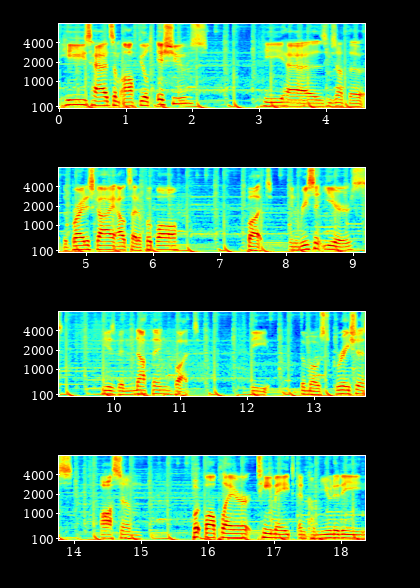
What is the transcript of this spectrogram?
He's had some off-field issues. He has he's not the the brightest guy outside of football, but in recent years, he has been nothing but the the most gracious, awesome football player, teammate, and community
